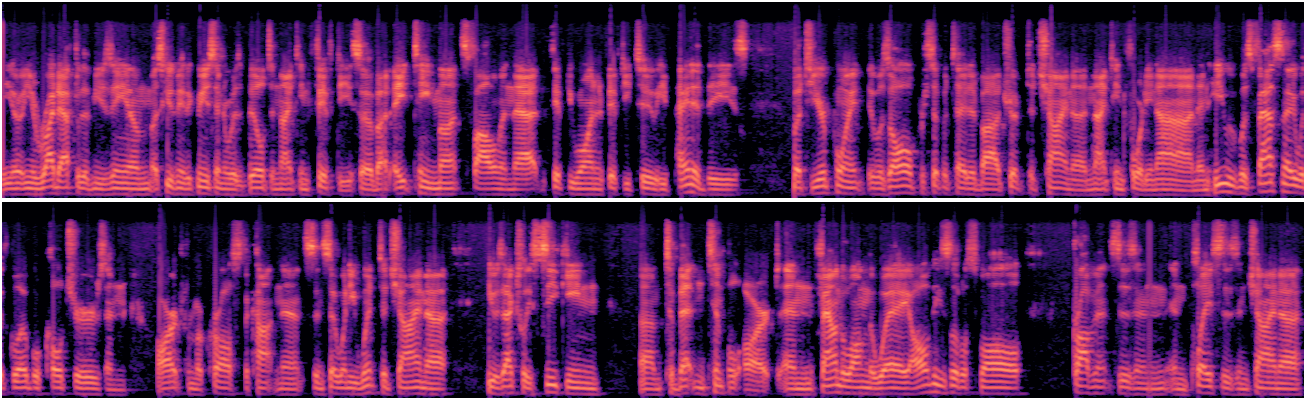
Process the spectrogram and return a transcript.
You know, you know, right after the museum, excuse me, the community center was built in 1950. So about 18 months following that, 51 and 52, he painted these but to your point, it was all precipitated by a trip to China in 1949. And he was fascinated with global cultures and art from across the continents. And so when he went to China, he was actually seeking um, Tibetan temple art and found along the way all these little small provinces and, and places in China.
